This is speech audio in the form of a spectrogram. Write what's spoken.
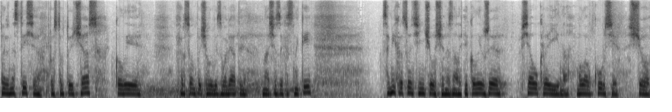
перенестися просто в той час, коли Херсон почали визволяти наші захисники. Самі херсонці нічого ще не знали. І коли вже вся Україна була в курсі, що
